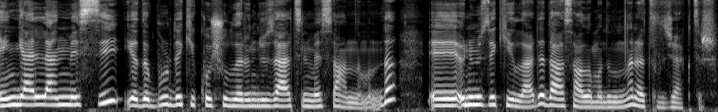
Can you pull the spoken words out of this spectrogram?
engellenmesi ya da buradaki koşulların düzeltilmesi anlamında e, önümüzdeki yıllarda daha sağlam adımlar atılacaktır.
